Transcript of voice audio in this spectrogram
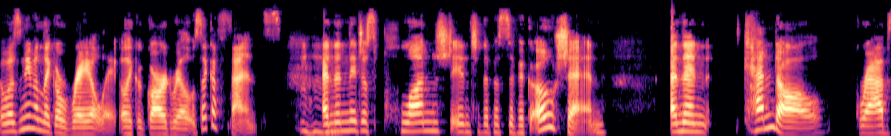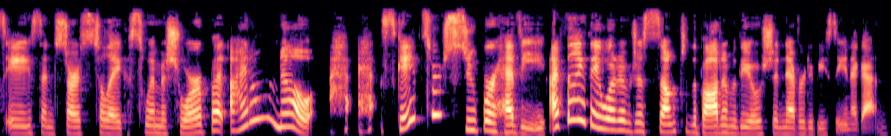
it wasn't even like a railing, like a guardrail. It was like a fence, Mhm. and then they just plunged into the Pacific Ocean, and then Ken doll grabs Ace and starts to like swim ashore. But I don't know. H- skates are super heavy. I feel like they would have just sunk to the bottom of the ocean, never to be seen again.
